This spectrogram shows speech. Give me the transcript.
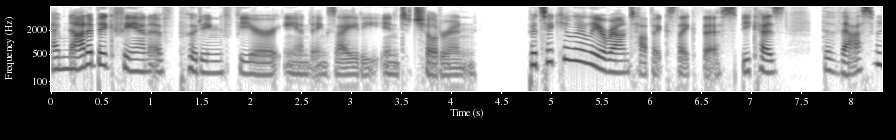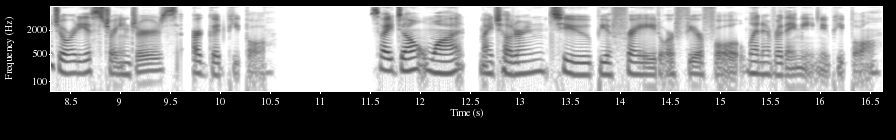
I'm not a big fan of putting fear and anxiety into children, particularly around topics like this, because the vast majority of strangers are good people. So I don't want my children to be afraid or fearful whenever they meet new people.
